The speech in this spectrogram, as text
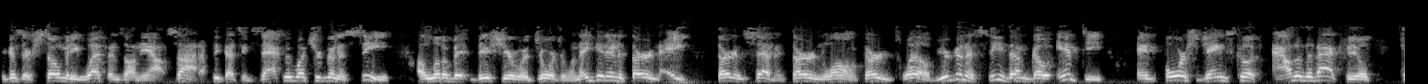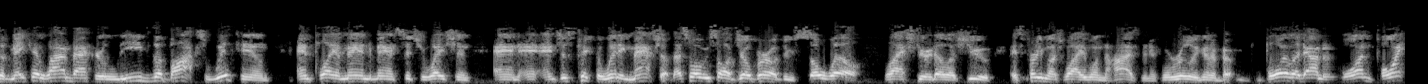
because there's so many weapons on the outside. I think that's exactly what you're going to see a little bit this year with Georgia. When they get into third and eight, third and seven, third and long, third and 12, you're going to see them go empty and force James Cook out of the backfield to make a linebacker leave the box with him and play a man-to-man situation and, and, and just pick the winning matchup. That's what we saw Joe Burrow do so well last year at LSU. It's pretty much why he won the Heisman. If we're really going to boil it down to one point,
